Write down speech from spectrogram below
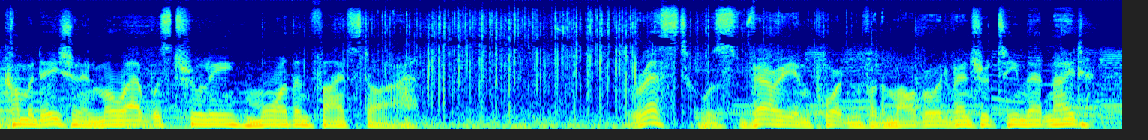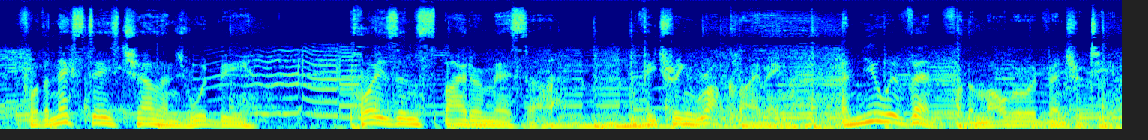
accommodation in Moab was truly more than five star. Rest was very important for the Marlboro Adventure team that night, for the next day's challenge would be Poison Spider Mesa, featuring rock climbing, a new event for the Marlboro Adventure team.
